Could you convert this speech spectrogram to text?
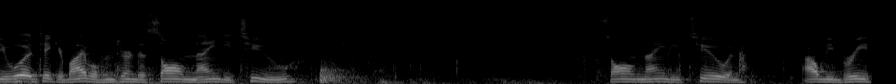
you would, take your Bibles and turn to Psalm 92. Psalm 92, and I'll be brief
